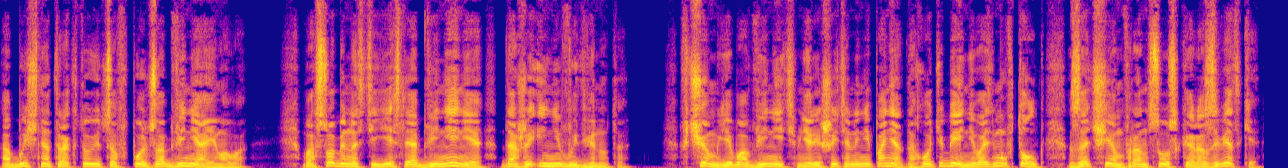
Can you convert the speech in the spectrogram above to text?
обычно трактуются в пользу обвиняемого, в особенности, если обвинение даже и не выдвинуто. В чем его обвинить, мне решительно непонятно, хоть убей, не возьму в толк, зачем французской разведке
